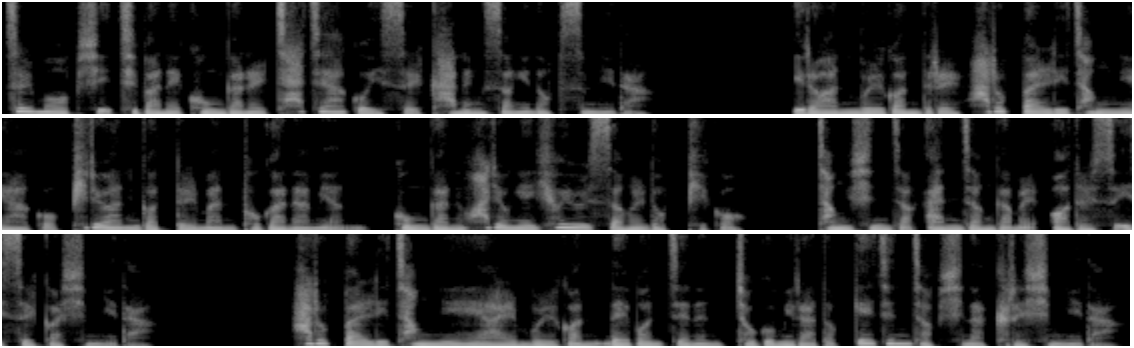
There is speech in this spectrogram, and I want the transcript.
쓸모없이 집안의 공간을 차지하고 있을 가능성이 높습니다. 이러한 물건들을 하루빨리 정리하고 필요한 것들만 보관하면 공간 활용의 효율성을 높이고 정신적 안정감을 얻을 수 있을 것입니다. 하루빨리 정리해야 할 물건 네 번째는 조금이라도 깨진 접시나 그릇입니다.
